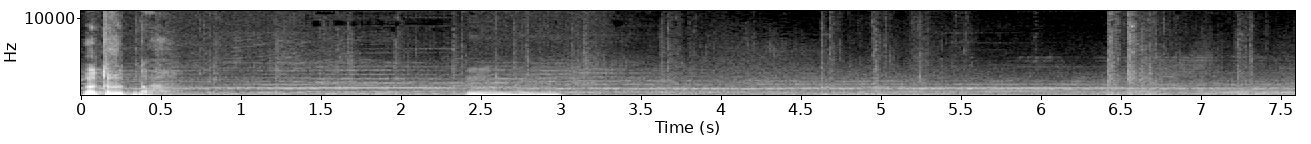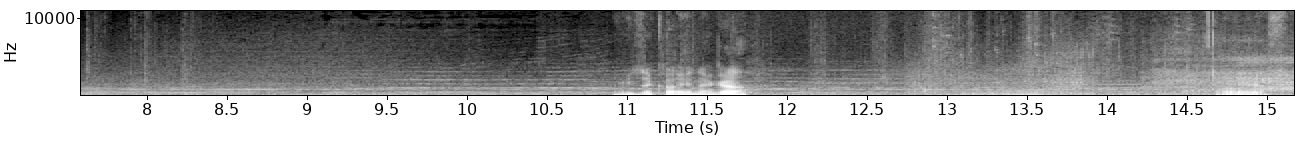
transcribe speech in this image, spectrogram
No trudno. Mm. Widzę kolejnego. O jest.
